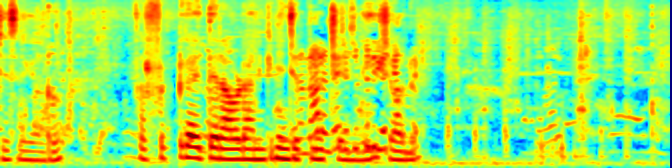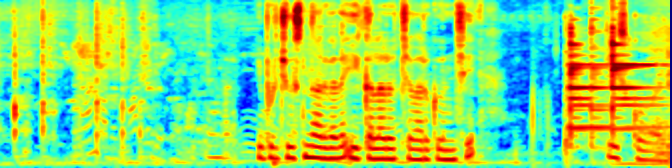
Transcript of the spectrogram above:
చేసేయగలరు. పర్ఫెక్ట్గా అయితే రావడానికి నేను చెప్పినట్టు చేయండి. చాలు. ఇప్పుడు చూస్తున్నారు కదా ఈ కలర్ వచ్చే వరకు ఉంచి తీసుకోవాలి.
